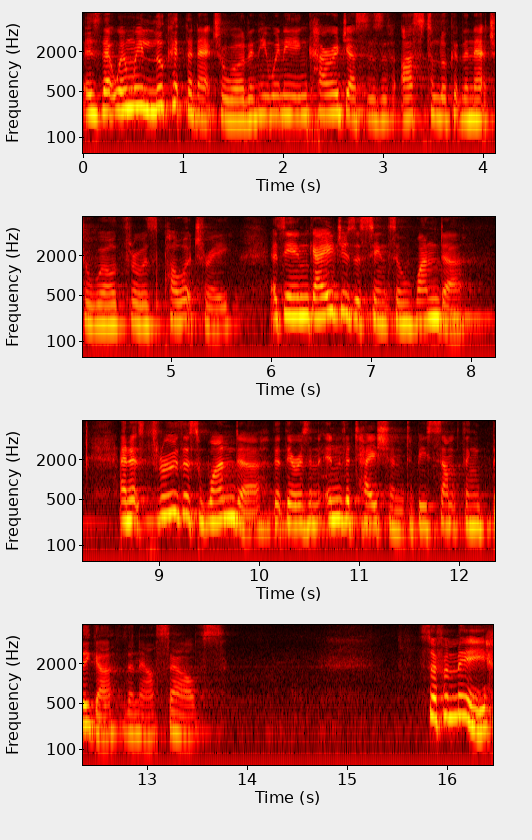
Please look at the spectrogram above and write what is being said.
is that when we look at the natural world, and he, when he encourages us, us to look at the natural world through his poetry, as he engages a sense of wonder. And it's through this wonder that there is an invitation to be something bigger than ourselves. So, for me,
